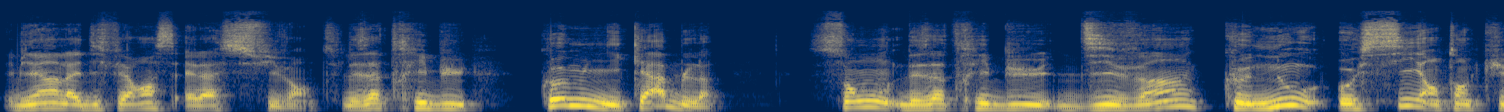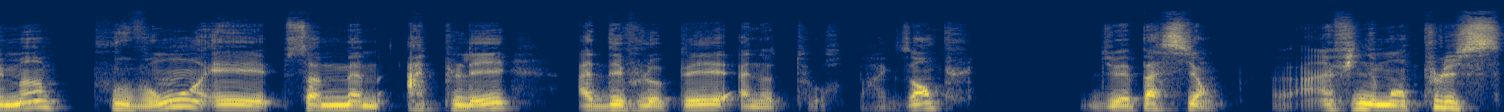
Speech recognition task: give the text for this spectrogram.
Eh bien, la différence est la suivante. Les attributs communicables sont des attributs divins que nous aussi, en tant qu'humains, pouvons et sommes même appelés à développer à notre tour. Par exemple, Dieu est patient, euh, infiniment plus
